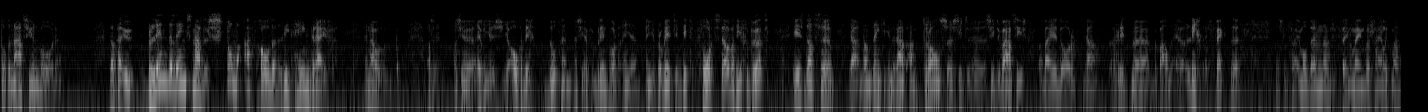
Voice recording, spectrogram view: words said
tot de natieën behoorden, dat gij u blindelings naar de stomme afgoden liet heen drijven. En nou, als, als je even je, je ogen dicht doet, hè, als je even blind wordt en je, en je probeert je dit voor te stellen, wat hier gebeurt, is dat ze, ja, dan denk je inderdaad aan trance eh, situaties, waarbij je door ja, ritme, bepaalde eh, lichteffecten, dat is een vrij modern uh, fenomeen waarschijnlijk, maar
